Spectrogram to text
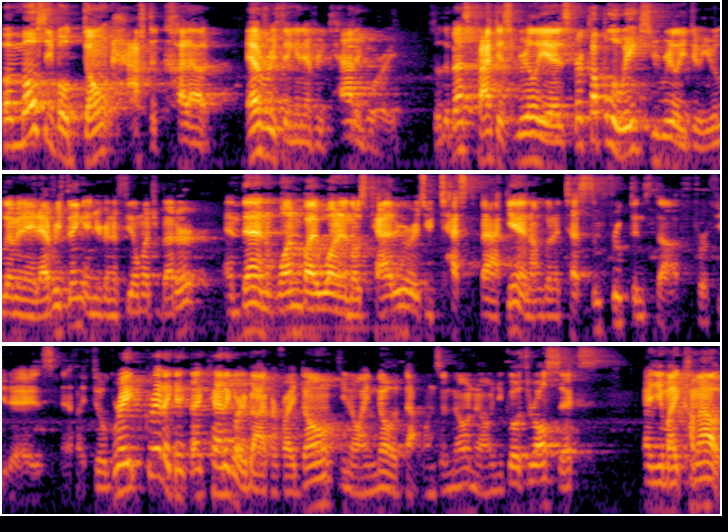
But most people don't have to cut out everything in every category. So the best practice really is for a couple of weeks, you really do. You eliminate everything, and you're going to feel much better. And then one by one in those categories, you test back in. I'm going to test some fructan stuff for a few days. And if I feel great, great, I get that category back. Or if I don't, you know, I know that that one's a no-no. And you go through all six and you might come out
